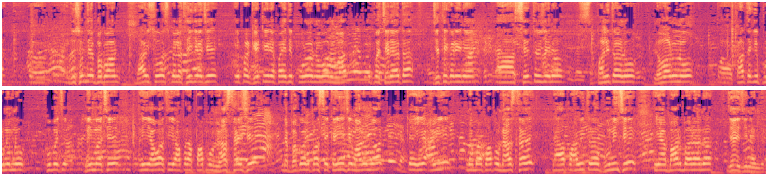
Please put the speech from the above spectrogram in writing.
ઋષભદેવ ભગવાન બાવીસો વર્ષ પહેલા થઈ ગયા છે. એ પણ ઘેટીને પાસેથી પૂર્ણ નવાનું વાર ઉપર ચડ્યા હતા. જેથી કરીને આ ક્ષેત્રજીનો પાલિતાણાનો, નવાણુંનો કાર્તિકી પૂનમનો ખૂબ જ મહિમા છે. અહીં આવવાથી આપણા પાપો નાશ થાય છે. અને ભગવાન પાસે કહીએ છીએ વારંવાર કે અહીંયા આવીએ અને અમારા પાપો નાશ થાય. આ પવિત્ર ભૂમિ છે. અહીંયા બાર બારાના જય જીનેન્દ્ર.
